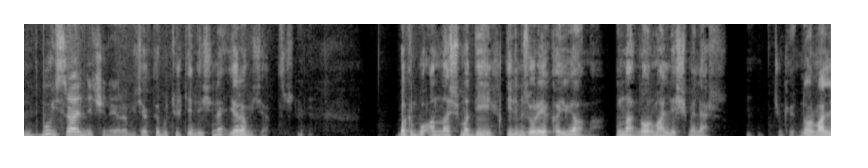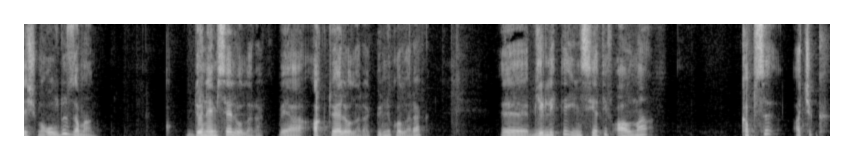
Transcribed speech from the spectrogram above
bu İsrail'in de işine yaramayacaktır. Bu Türkiye'nin işine yaramayacaktır. Bakın bu anlaşma değil. Dilimiz oraya kayıyor ama bunlar normalleşmeler. Çünkü normalleşme olduğu zaman dönemsel olarak veya aktüel olarak, günlük olarak e, birlikte inisiyatif alma kapısı açık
